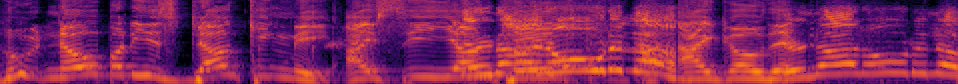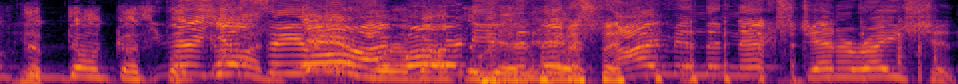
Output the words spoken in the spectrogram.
Who? Nobody's dunking me. I see young. They're not kids. old enough. I, I go there. They're not old enough to dunk us. But They're- yes, they damn, are. I'm already in the get next. I'm in the next generation.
